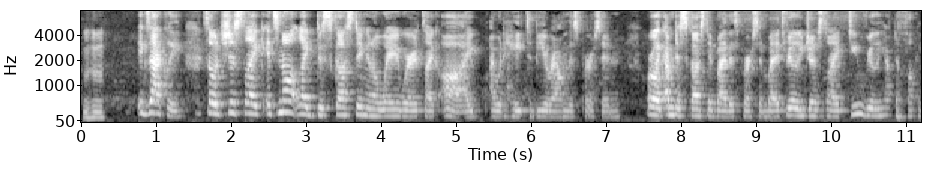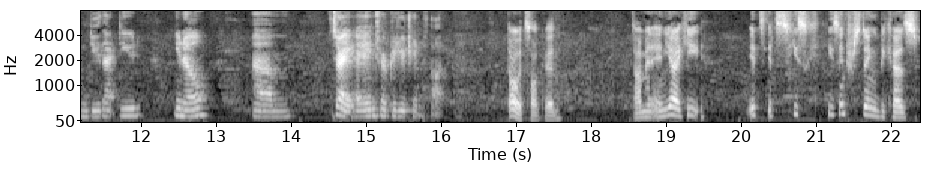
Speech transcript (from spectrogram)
Mm-hmm. Exactly. So it's just like it's not like disgusting in a way where it's like, oh, I I would hate to be around this person or like I'm disgusted by this person, but it's really just like, do you really have to fucking do that, dude? You know? Um sorry, I interrupted your train of thought. Oh, it's all good. Um and, and yeah, he it's it's he's he's interesting because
